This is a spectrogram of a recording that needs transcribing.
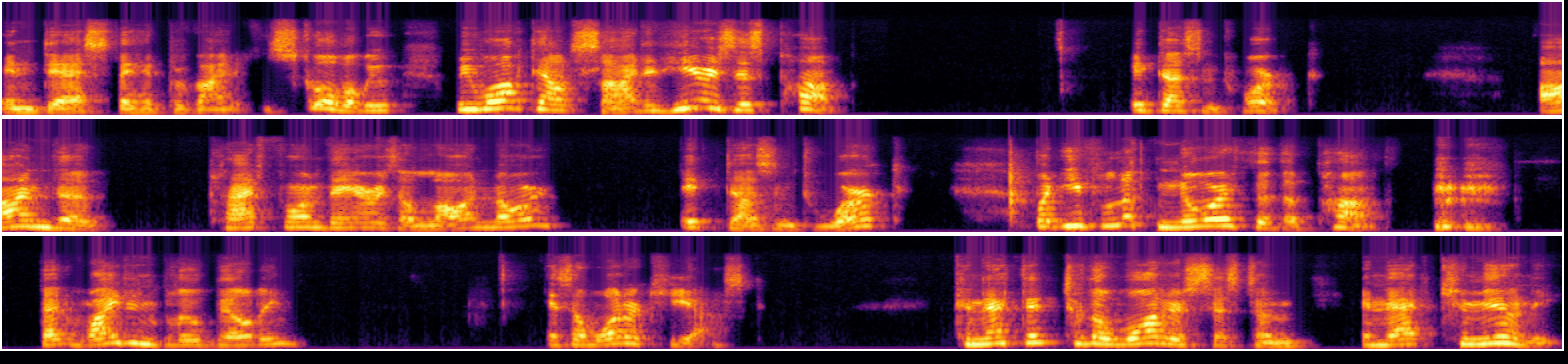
and desks they had provided for school. But we, we walked outside and here's this pump. It doesn't work. On the platform there is a lawnmower. It doesn't work. But if you look north of the pump, that white and blue building is a water kiosk connected to the water system in that community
